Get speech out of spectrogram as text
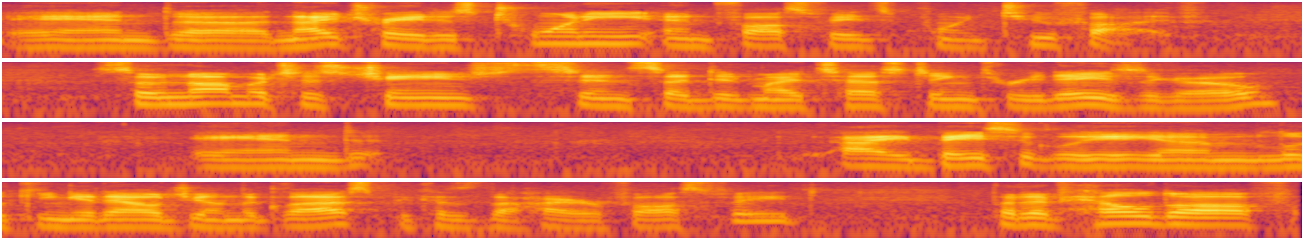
and uh, nitrate is 20, and phosphate's 0.25. So not much has changed since I did my testing three days ago. And I basically am looking at algae on the glass because of the higher phosphate, but I've held off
